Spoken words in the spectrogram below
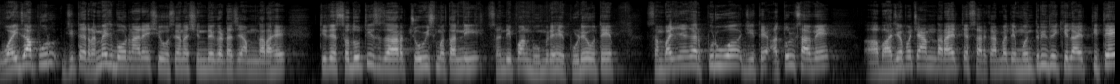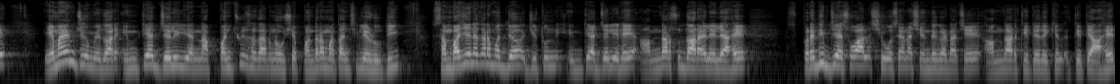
वैजापूर जिथे रमेश बोरणारे शिवसेना शिंदे गटाचे आमदार आहे तिथे सदोतीस हजार चोवीस मतांनी संदीपान भुमरे हे पुढे होते. संभाजीनगर पूर्व जिथे अतुल सावे भाजपचे आमदार आहेत ते सरकारमध्ये मंत्री देखील आहेत. तिथे एम आय एमचे उमेदवार इम्तियाज जलील यांना पंचवीस हजार नऊशे पंधरा मतांची लीड होती. संभाजीनगरमध्ये जिथून इम्तियाज जलील हे आमदार सुद्धा राहिलेले आहे. प्रदीप जयस्वाल शिवसेना शिंदे गटाचे आमदार तिथे देखील तिथे आहेत.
